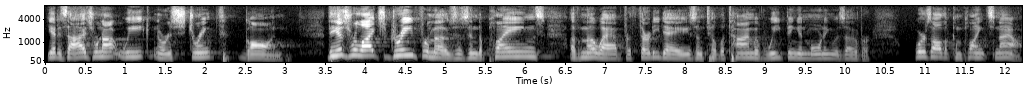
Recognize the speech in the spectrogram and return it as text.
yet his eyes were not weak, nor his strength gone. The Israelites grieved for Moses in the plains of Moab for 30 days until the time of weeping and mourning was over. Where's all the complaints now?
